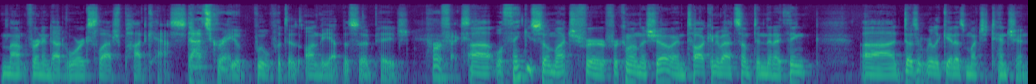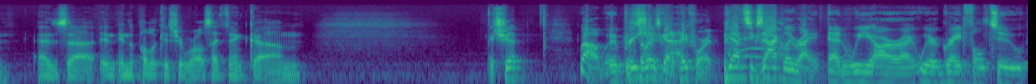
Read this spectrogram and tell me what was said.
mountvernon.org slash podcast. That's great. You'll, we'll put this on the episode page. Perfect. Uh, well, thank you so much for, for coming on the show and talking about something that I think uh, doesn't really get as much attention as uh, in, in the public history worlds. I think um, it should. Well, we appreciate Somebody's got to pay for it. That's exactly right, and we are uh, we are grateful to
